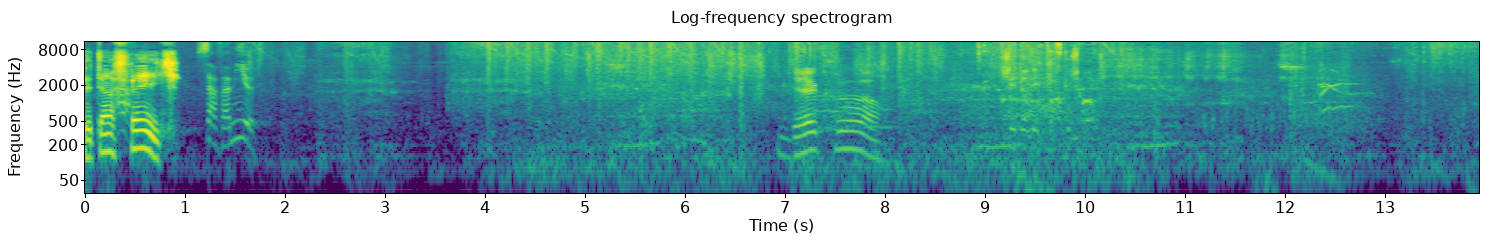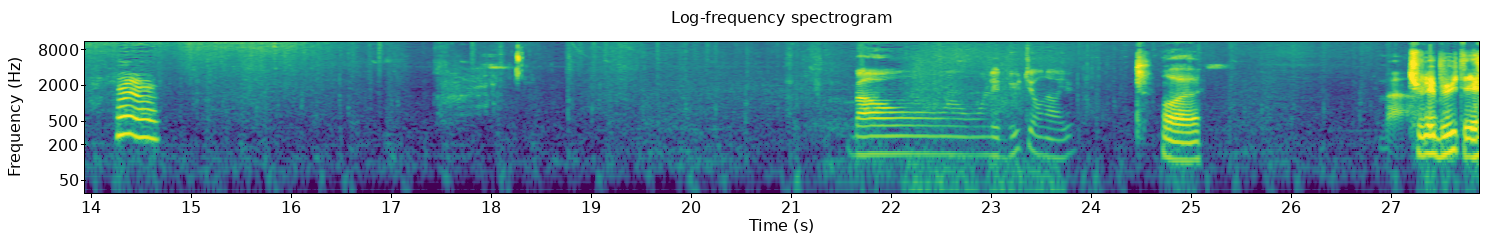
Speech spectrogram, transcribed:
C'était un fake. Ça va mieux. D'accord. J'ai donné tout ce que j'avais. Bah on, on les bute et on arrive. Ouais. Bah, Tu les butes et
